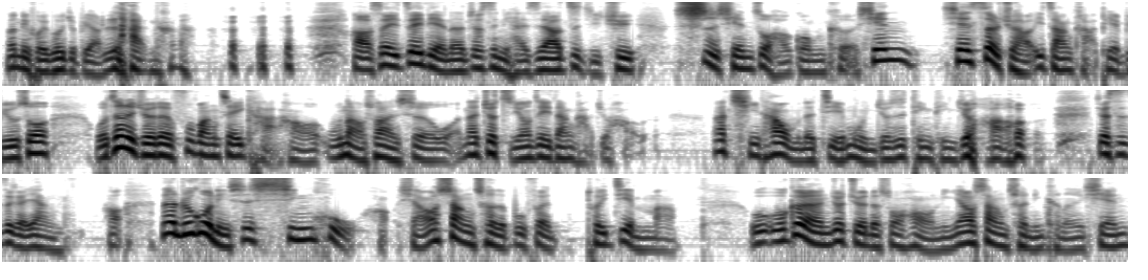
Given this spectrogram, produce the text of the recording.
然后你回馈就比较烂了。好，所以这一点呢，就是你还是要自己去事先做好功课，先先 search 好一张卡片，比如说我真的觉得富邦这一卡好无脑刷很适合我，那就只用这一张卡就好了。那其他我们的节目你就是听听就好，就是这个样子。好，那如果你是新户，好想要上车的部分推荐吗？我我个人就觉得说，哈，你要上车，你可能先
